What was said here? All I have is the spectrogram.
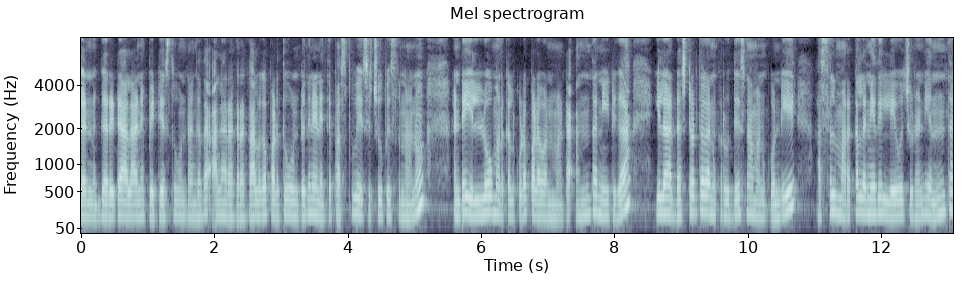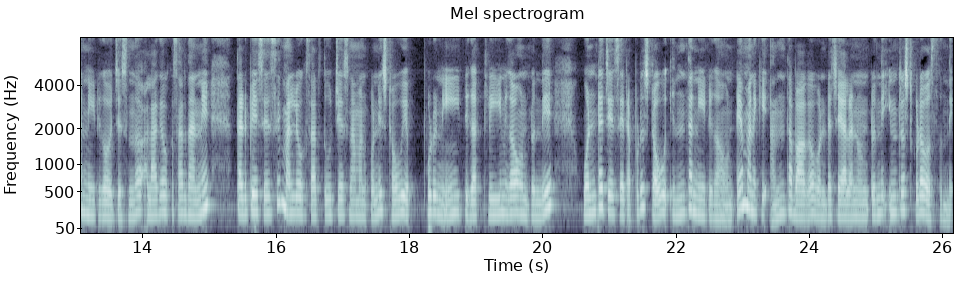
గన్ గరిటె అలానే పెట్టేస్తూ ఉంటాం కదా అలా రకరకాలుగా పడుతూ ఉంటుంది. నేనైతే పసుపు వేసి చూపిస్తున్నాను. అంటే ఎల్లో మరకలు కూడా పడవన్నమాట. అంత నీట్గా ఇలా డస్టర్తో కనుక రుద్దేసినాం అనుకోండి అస్సలు మరకలు అనేది లేవు చూడండి ఎంత నీట్గా వచ్చేసిందో. అలాగే ఒకసారి దాన్ని తడిపేసేసి మళ్ళీ ఒకసారి తూచేసినాం అనుకోండి స్టవ్ ఎప్పుడు నీట్గా క్లీన్గా ఉంటుంది. వంట చేసేటప్పుడు స్టవ్ ఎంత నీట్గా ఉంటే మనకి అంత బాగా వంట చేయాలని ఉంటుంది. ఇంట్రెస్ట్ కూడా వస్తుంది.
